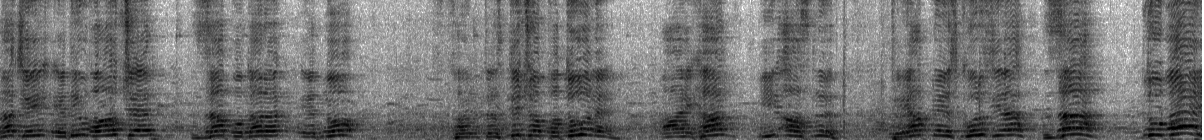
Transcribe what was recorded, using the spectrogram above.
Znači, edin voucher za podarak jedno Fantastično potovanje Ayhan i Aslı. Prijatna ekskursija za Dubaj!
